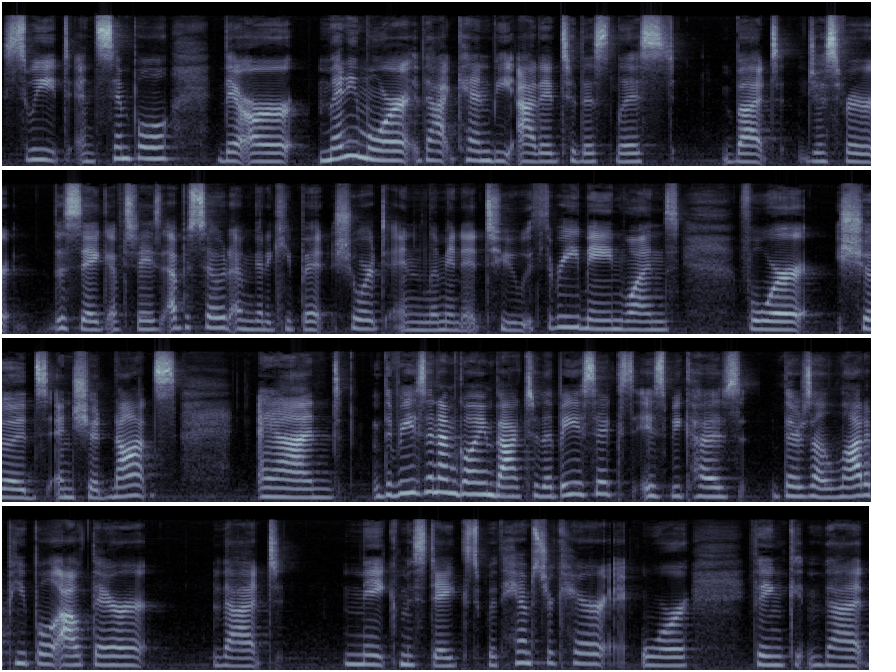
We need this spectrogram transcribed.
sweet, and simple. There are many more that can be added to this list, but just for the sake of today's episode, I'm going to keep it short and limit it to three main ones for shoulds and should nots. And the reason I'm going back to the basics is because there's a lot of people out there that make mistakes with hamster care or think that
